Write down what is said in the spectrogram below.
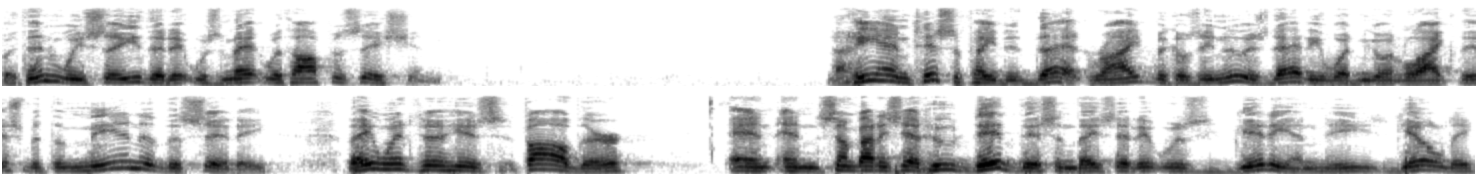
But then we see that it was met with opposition. Now, he anticipated that, right? Because he knew his daddy wasn't going to like this. But the men of the city, they went to his father, and, and somebody said, Who did this? And they said, It was Gideon. He's guilty.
